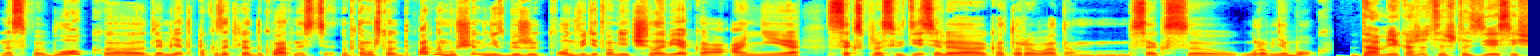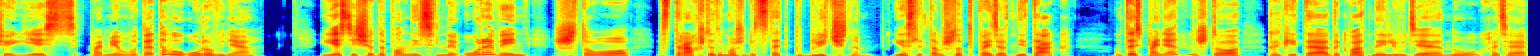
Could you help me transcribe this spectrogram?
на свой блог, э, для меня это показатель адекватности. Ну, потому что адекватный мужчина не сбежит. Он видит во мне человека, а не секс-просветителя, которого там секс э, уровня бог. Да, мне кажется, что здесь еще есть, помимо вот этого уровня, есть еще дополнительный уровень, что страх, что это может быть стать публичным, если там что-то пойдет не так. Ну, то есть понятно, что какие-то адекватные люди, ну, хотя,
